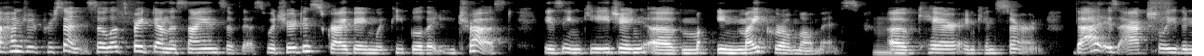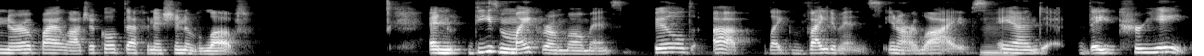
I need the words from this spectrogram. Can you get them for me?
A hundred percent. So let's break down the science of this. What you're describing with people that you trust is engaging of in micro moments Mm. of care and concern. That is actually the neurobiological definition of love. And these micro moments build up like vitamins in our lives Mm. and they create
